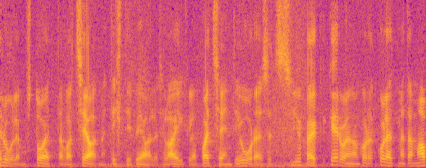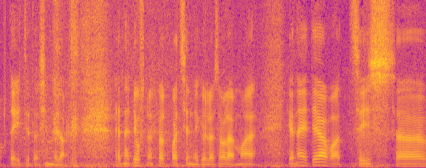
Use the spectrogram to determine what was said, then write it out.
elulemust toetavad seadmed tihtipeale seal haigla patsiendi juures, et jube keeruline on korra, et kuule, et me tahame update ida siin midagi. et need juhtmed peavad patsiendi küljes olema ja need jäävad siis äh,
